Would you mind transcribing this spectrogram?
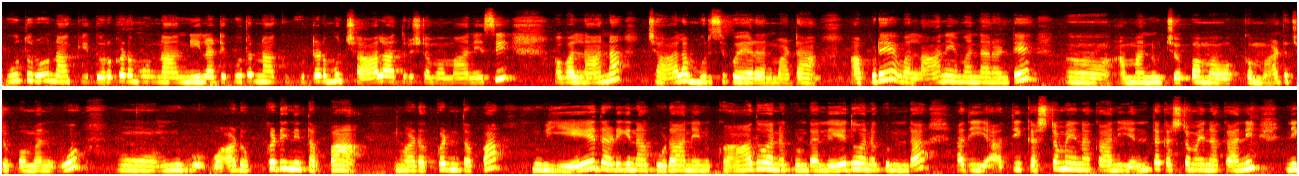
కూతురు నాకు దొరకడము నా నీలాంటి కూతురు నాకు పుట్టడము చాలా అదృష్టం అమ్మా అనేసి వాళ్ళ నాన్న చాలా మురిసిపోయాడనమాట అప్పుడే వాళ్ళ నాన్న ఏమన్నారంటే అమ్మ నువ్వు చెప్పమ్మా ఒక్క మాట చెప్పమ్మా నువ్వు. నువ్వు వాడొక్కడిని తప్ప వాడొక్కడిని తప్ప నువ్వు ఏది అడిగినా కూడా నేను కాదు అనకుండా లేదు అనకుండా అది అతి కష్టమైనా కానీ ఎంత కష్టమైనా కానీ నీ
